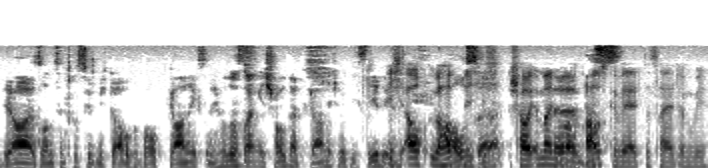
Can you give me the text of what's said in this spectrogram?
ja, sonst interessiert mich da auch überhaupt gar nichts. Und ich muss auch sagen, ich schaue gerade gar nicht wirklich Serien. Ich auch überhaupt Außer, nicht. Ich schaue immer nur äh, was- ausgewähltes halt irgendwie.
